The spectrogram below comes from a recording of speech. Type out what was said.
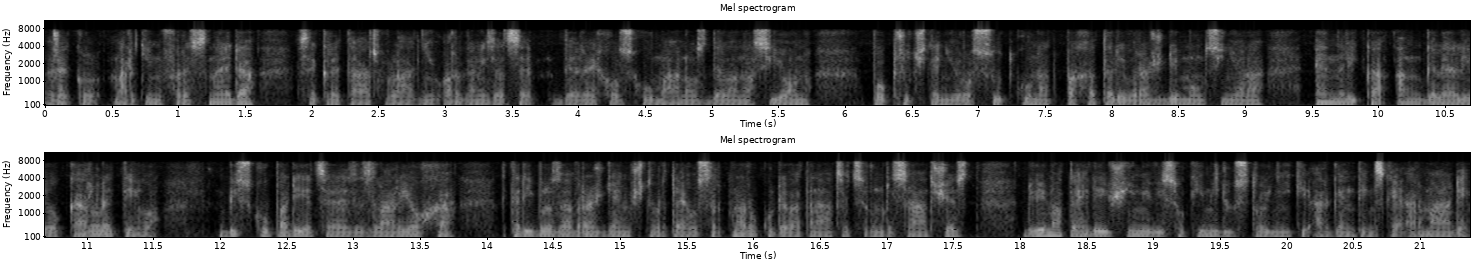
řekl Martin Fresneda, sekretář vládní organizace Derechos Humanos de la Nación, po přečtení rozsudku nad pachateli vraždy monsignora Enrika Angelelio Carlettiho, biskupa diecéze z La Rioja, který byl zavražděn 4. srpna roku 1976 dvěma tehdejšími vysokými důstojníky argentinské armády.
